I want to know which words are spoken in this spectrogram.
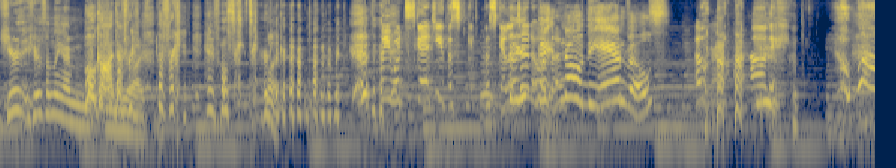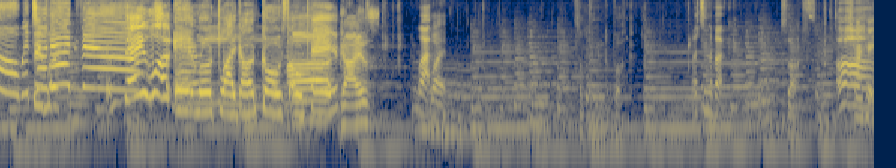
here's here's something I'm. Oh God, that freaking, realizing. the freaking animals scared What? the crap out of me. Wait, what scared you? The, ske- the They- skeleton or the... no, the anvils. Oh, oh, they... Whoa, it's They an look- anvil! They look. It looked like a ghost. Uh, Okay. guys, What? what? something in the book. What's in the book? Sucks. Oh, I hate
